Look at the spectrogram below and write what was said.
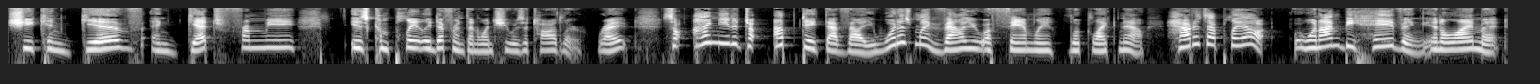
she can give and get from me is completely different than when she was a toddler, right? So I needed to update that value. What does my value of family look like now? How does that play out? When I'm behaving in alignment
